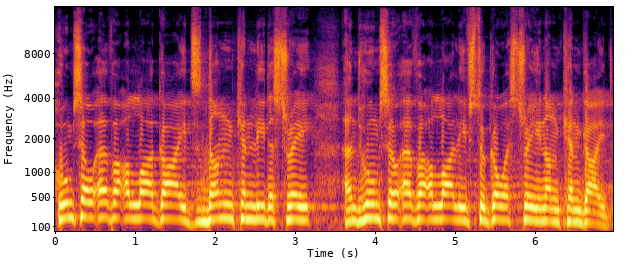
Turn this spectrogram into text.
Whomsoever Allah guides, none can lead astray, and whomsoever Allah leaves to go astray, none can guide.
